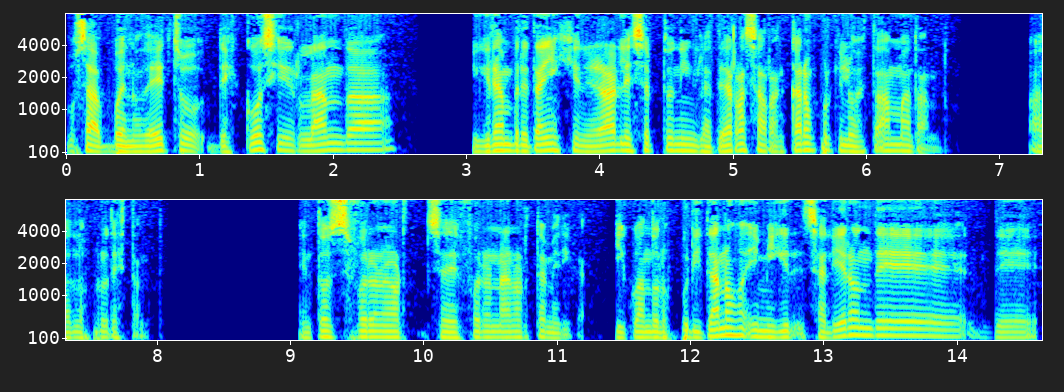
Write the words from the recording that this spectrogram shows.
o sea, bueno, de hecho, de Escocia, Irlanda y Gran Bretaña en general, excepto en Inglaterra, se arrancaron porque los estaban matando a los protestantes. Entonces se fueron a, se fueron a Norteamérica. Y cuando los puritanos salieron de, de,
